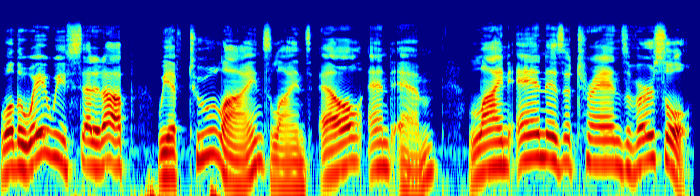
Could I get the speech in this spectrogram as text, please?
Well, the way we've set it up, we have two lines, lines L and M. Line N is a transversal.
